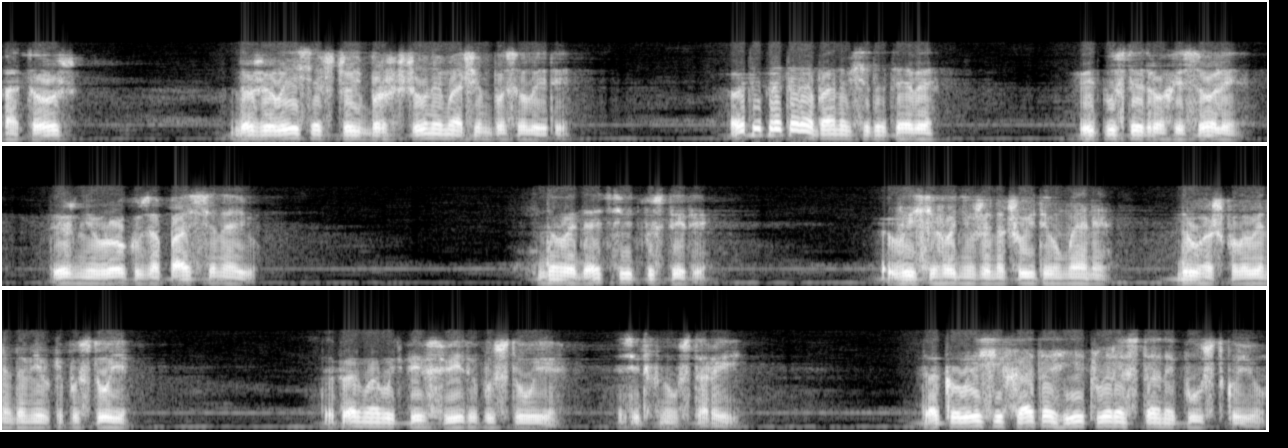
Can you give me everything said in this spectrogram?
А тож, дожилися, що й борщу нема чим посолити. От і притарабанився до тебе. Відпусти трохи солі, ти ж року запасся нею. Доведеться відпустити. Ви сьогодні вже ночуєте у мене, друга ж половина домівки пустує. Тепер, мабуть, півсвіту пустує, зітхнув старий. Та колись і хата Гітлера стане пусткою.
